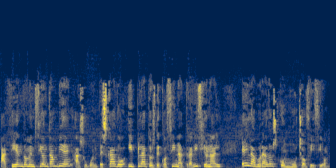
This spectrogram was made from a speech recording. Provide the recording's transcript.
haciendo mención también a su buen pescado y platos de cocina tradicional elaborados con mucho oficio.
